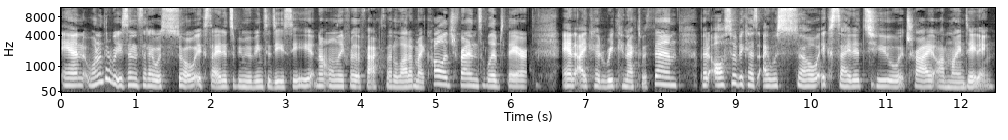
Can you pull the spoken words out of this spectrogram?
And one of the reasons that I was so excited to be moving to DC, not only for the fact that a lot of my college friends lived there and I could reconnect with them, but also because I was so excited to try online dating.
